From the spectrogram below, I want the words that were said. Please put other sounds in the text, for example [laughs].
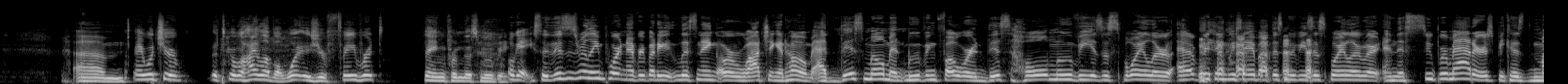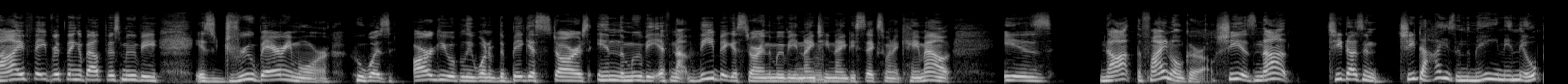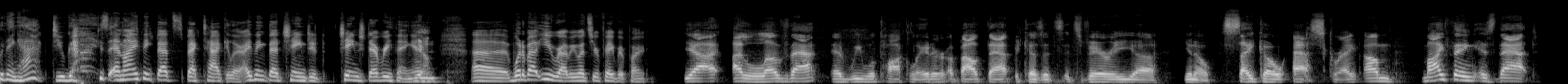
Um, Hey, what's your? Let's go high level. What is your favorite thing from this movie? Okay, so this is really important, everybody listening or watching at home. At this moment, moving forward, this whole movie is a spoiler. Everything we say about this movie is a spoiler alert, and this super matters because my favorite thing about this movie is Drew Barrymore, who was arguably one of the biggest stars in the movie, if not the biggest star in the movie in mm-hmm. 1996 when it came out, is not the final girl. She is not. She doesn't. She dies in the main in the opening act, you guys, [laughs] and I think that's spectacular. I think that changed changed everything. And uh, what about you, Robbie? What's your favorite part? Yeah, I, I love that, and we will talk later about that because it's it's very uh, you know psycho esque, right? Um, my thing is that,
